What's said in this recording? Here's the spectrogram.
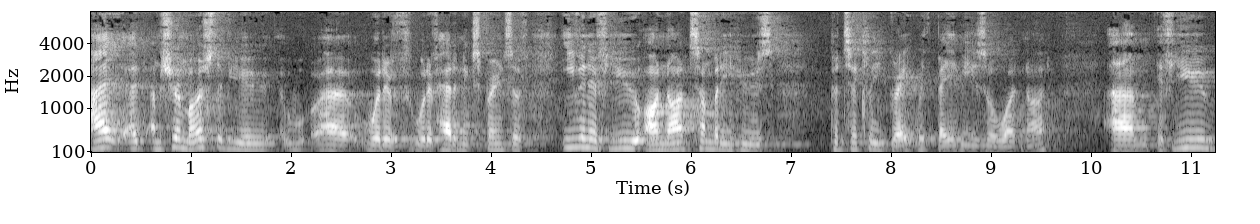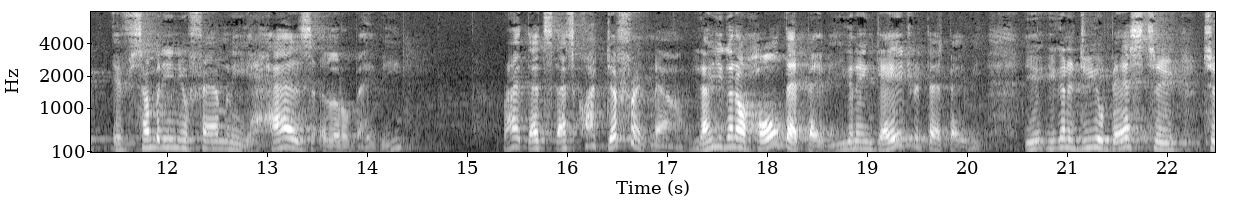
I, am sure most of you uh, would, have, would have had an experience of, even if you are not somebody who's particularly great with babies or whatnot, um, if, you, if somebody in your family has a little baby, right? That's, that's quite different now. Know, you're going to hold that baby. You're going to engage with that baby. You, are going to do your best to, to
